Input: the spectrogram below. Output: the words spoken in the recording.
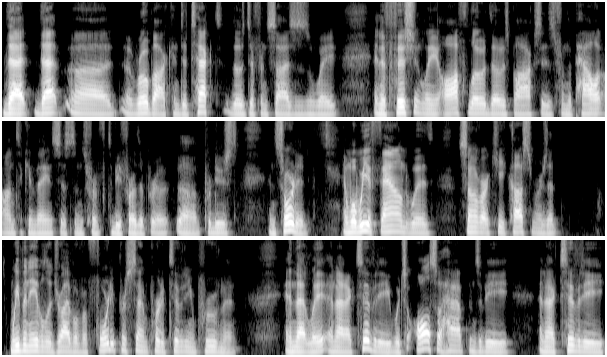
that that uh, robot can detect those different sizes and weight and efficiently offload those boxes from the pallet onto conveyance systems for to be further pro, uh, produced and sorted. And what we have found with some of our key customers that we've been able to drive over 40% productivity improvement in that in that activity, which also happens to be an activity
